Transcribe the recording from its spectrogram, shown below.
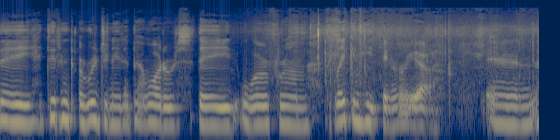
they didn't originate at Bentwaters. They were from the Lakenheath area, and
